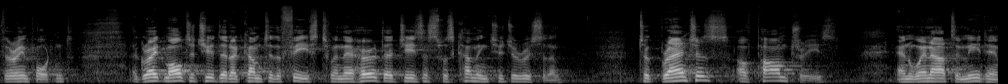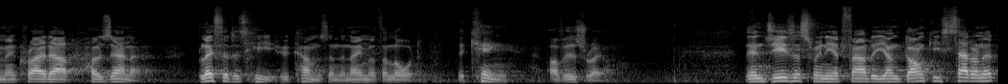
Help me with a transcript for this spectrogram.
very important, a great multitude that had come to the feast, when they heard that Jesus was coming to Jerusalem, took branches of palm trees and went out to meet him and cried out, Hosanna! Blessed is he who comes in the name of the Lord the King of Israel. Then Jesus, when he had found a young donkey, sat on it,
